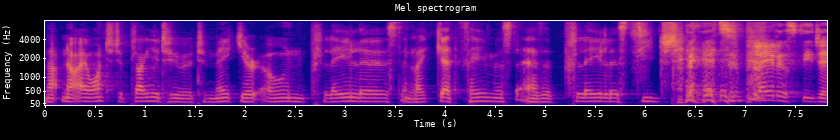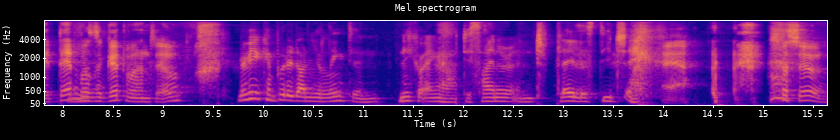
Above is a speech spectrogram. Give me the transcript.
Now, now I wanted to plug you to to make your own playlist and like get famous as a playlist DJ. It's a playlist DJ. That was a good one, Joe. Maybe you can put it on your LinkedIn. Nico Engelhardt, designer and playlist DJ. Yeah. For sure.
